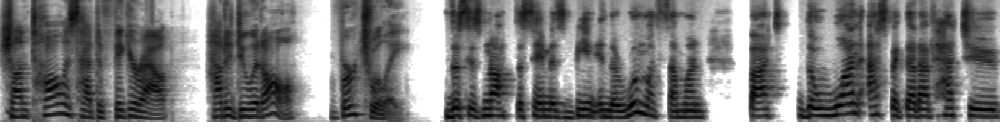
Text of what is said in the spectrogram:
Chantal has had to figure out how to do it all virtually. This is not the same as being in the room with someone, but the one aspect that I've had to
